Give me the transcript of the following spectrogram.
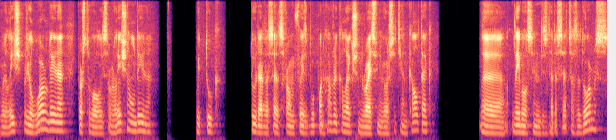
real world data. First of all is relational data. We took two data sets from Facebook 100 collection, Rice University and Caltech, the labels in these datasets are the dorms,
